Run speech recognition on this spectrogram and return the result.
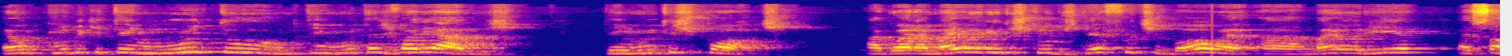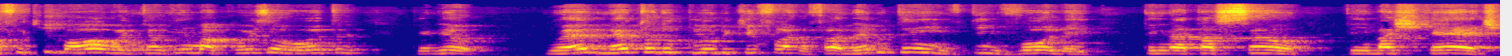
é um clube que tem, muito, tem muitas variáveis, tem muito esporte. Agora, a maioria dos clubes de futebol, é, a maioria é só futebol, então tem uma coisa ou outra, entendeu? Não é, não é todo clube que o Flamengo tem, tem vôlei, tem natação, tem basquete,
